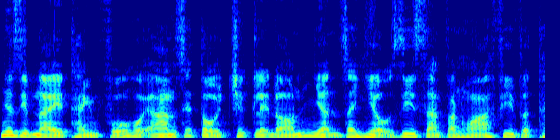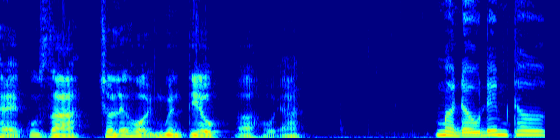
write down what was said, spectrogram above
Nhân dịp này, thành phố Hội An sẽ tổ chức lễ đón nhận danh hiệu di sản văn hóa phi vật thể quốc gia cho lễ hội Nguyên Tiêu ở Hội An. Mở đầu đêm thơ,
